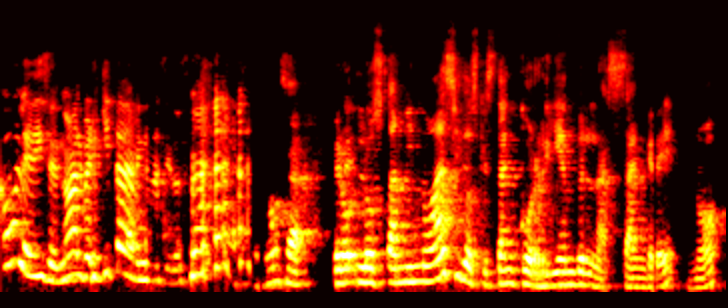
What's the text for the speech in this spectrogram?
¿cómo le dices, no? Alberquita de aminoácidos. o sea, pero los aminoácidos que están corriendo en la sangre, ¿no?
